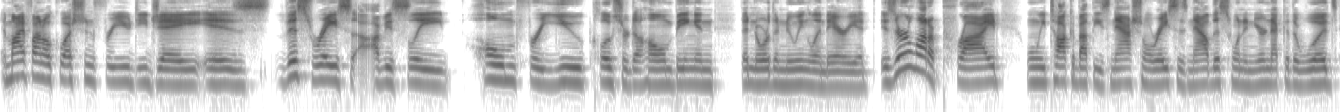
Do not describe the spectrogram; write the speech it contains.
And my final question for you, DJ, is this race obviously home for you, closer to home, being in the northern New England area. Is there a lot of pride when we talk about these national races now, this one in your neck of the woods,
